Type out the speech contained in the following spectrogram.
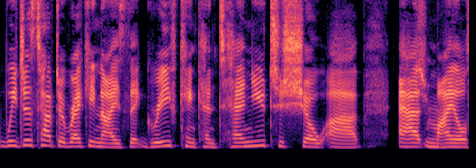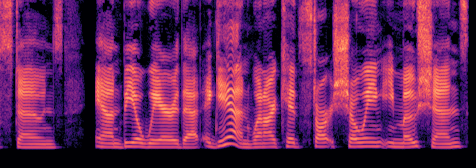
we just have to recognize that grief can continue to show up at milestones and be aware that again when our kids start showing emotions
